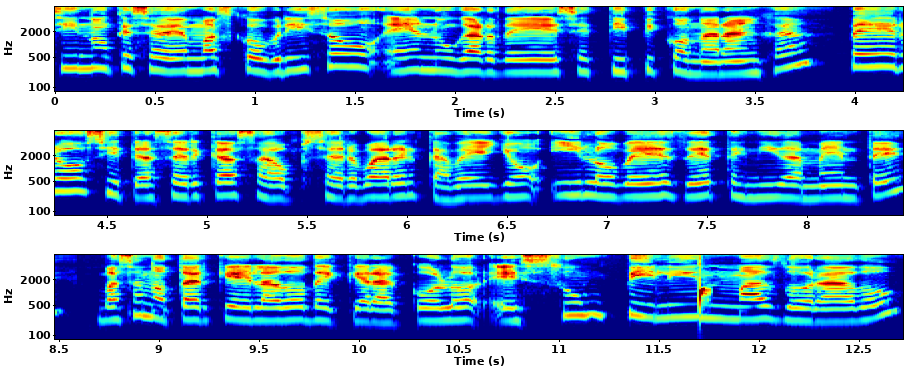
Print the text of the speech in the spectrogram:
sino que se ve más cobrizo en lugar de ese típico naranja. Pero si te acercas a observar el cabello y lo ves detenidamente, vas a notar que el lado de Keracolor es un pilín más dorado.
